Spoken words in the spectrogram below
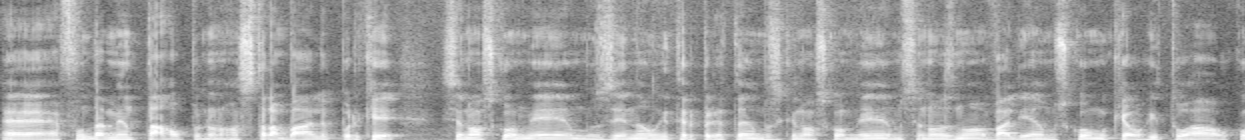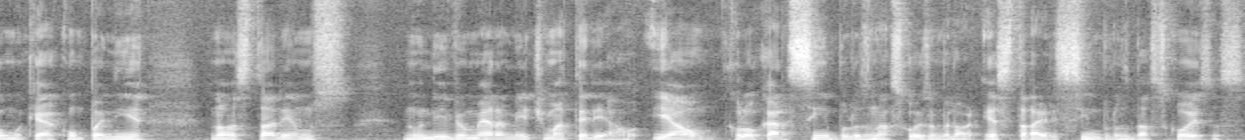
é fundamental para o nosso trabalho, porque se nós comemos e não interpretamos o que nós comemos, se nós não avaliamos como que é o ritual, como que é a companhia, nós estaremos no nível meramente material. E ao colocar símbolos nas coisas, ou melhor, extrair símbolos das coisas,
